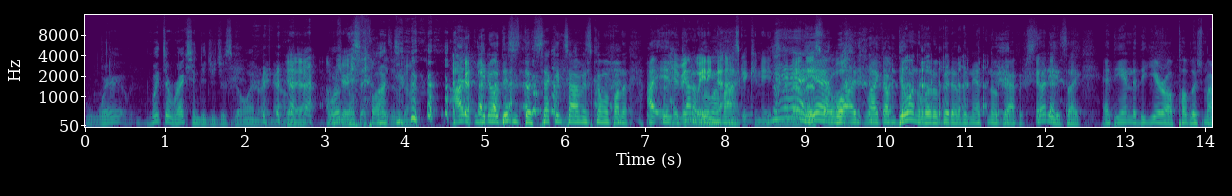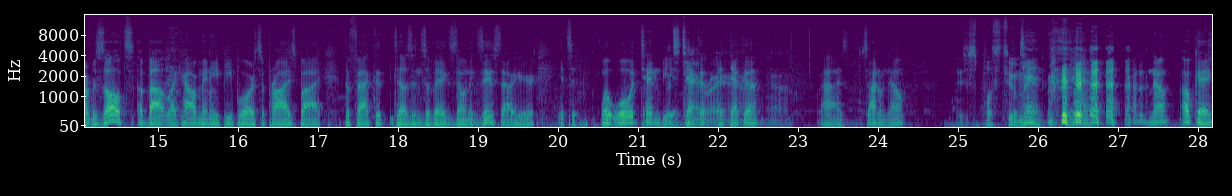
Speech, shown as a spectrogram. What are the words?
Where what direction did you just go in right now? Yeah, yeah. I'm What the curious. fuck? Where's this going? I, you know, this is the second time it's come up on the. I, it, I've been kinda waiting my to mind. ask a Canadian yeah, about this Yeah, for well. I- like I'm doing a little bit of an ethnographic study. It's like at the end of the year, I'll publish my results about like how many people are surprised by the fact that dozens of eggs don't exist out here. It's a what? What would ten be? It's a deca? 10, right? A deca? Yeah. Uh, I don't know. It's just plus two, man. Ten. yeah. I don't know. Okay.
